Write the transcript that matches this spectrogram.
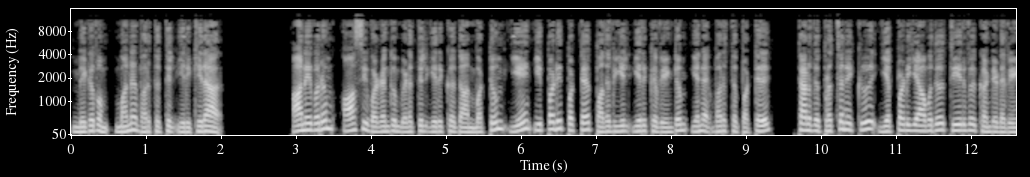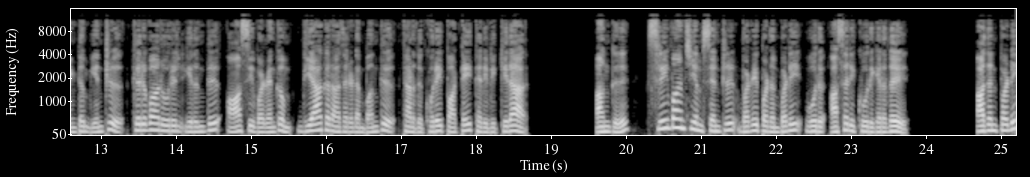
மிகவும் மன வருத்தத்தில் இருக்கிறார். அனைவரும் ஆசி வழங்கும் இடத்தில் இருக்க தான் மட்டும் ஏன் இப்படிப்பட்ட பதவியில் இருக்க வேண்டும் என வருத்தப்பட்டு தனது பிரச்சினைக்கு எப்படியாவது தீர்வு கண்டிட வேண்டும் என்று திருவாரூரில் இருந்து ஆசி வழங்கும் தியாகராஜரிடம் வந்து தனது குறைபாட்டை தெரிவிக்கிறார். அங்கு ஸ்ரீவாஞ்சியம் சென்று வழிபடும்படி ஒரு அசரி கூறுகிறது. அதன்படி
